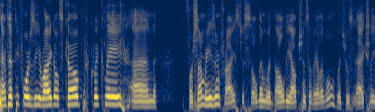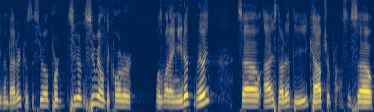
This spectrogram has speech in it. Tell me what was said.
1054Z Rigol scope quickly, and for some reason Fry's just sold them with all the options available, which was actually even better because the serial, port, serial, serial decoder was what I needed, really. So I started the capture process. So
